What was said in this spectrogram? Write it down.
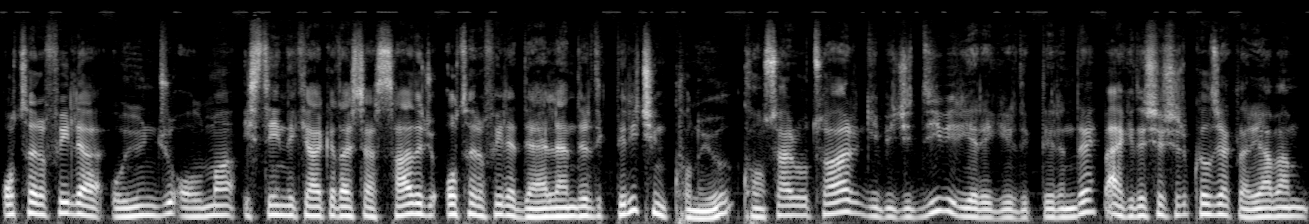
o tarafıyla oyuncu olma isteğindeki arkadaşlar sadece o tarafıyla değerlendirdikleri için konuyu konservatuar gibi ciddi bir yere girdiklerinde belki de şaşırıp kalacaklar. Ya ben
